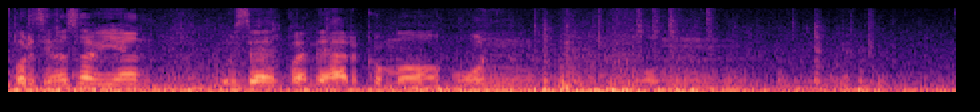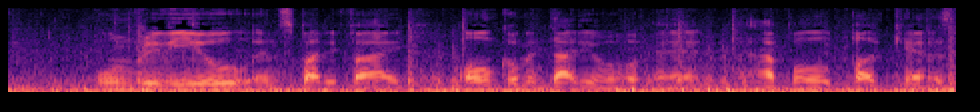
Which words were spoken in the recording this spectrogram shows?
por si no sabían, ustedes pueden dejar como un, un, review en Spotify o un comentario en Apple Podcast.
